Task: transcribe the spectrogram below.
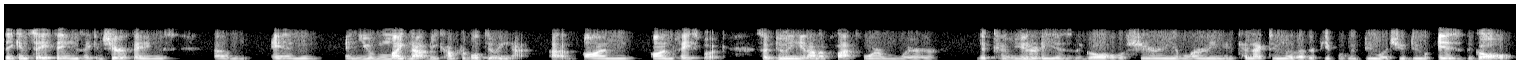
they can say things, they can share things, um, and and you might not be comfortable doing that um, on on Facebook. So doing it on a platform where the community is the goal. Sharing and learning and connecting with other people who do what you do is the goal.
